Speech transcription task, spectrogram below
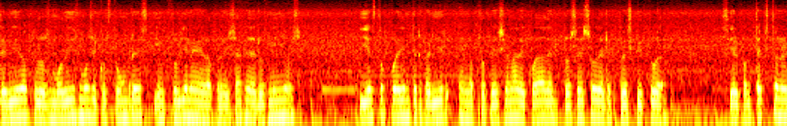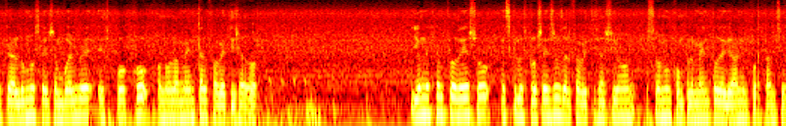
debido a que los modismos y costumbres influyen en el aprendizaje de los niños y esto puede interferir en la apropiación adecuada del proceso de lectoescritura, si el contexto en el que el alumno se desenvuelve es poco o nulamente alfabetizador. Y un ejemplo de eso es que los procesos de alfabetización son un complemento de gran importancia,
